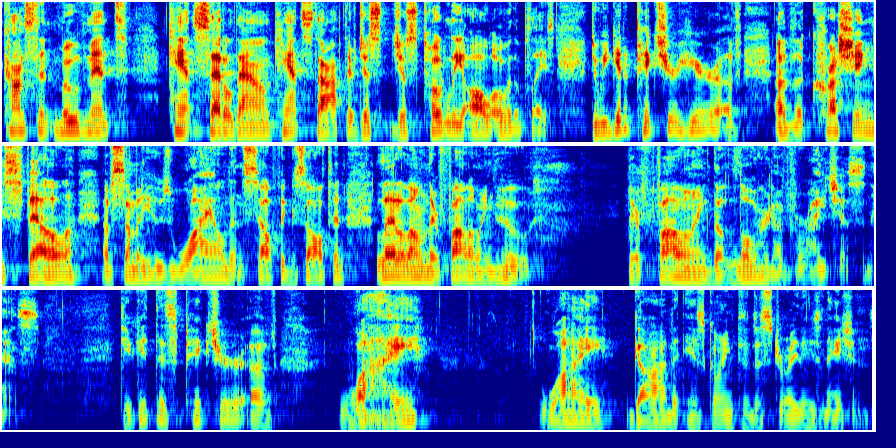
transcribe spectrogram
constant movement, can't settle down, can't stop. They're just, just totally all over the place. Do we get a picture here of, of the crushing spell of somebody who's wild and self exalted, let alone they're following who? They're following the Lord of righteousness. Do you get this picture of why, why God is going to destroy these nations?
